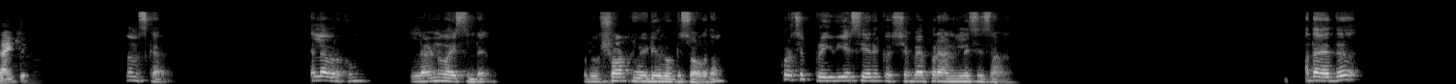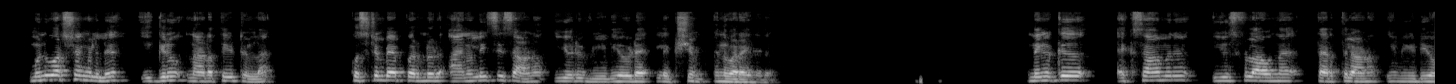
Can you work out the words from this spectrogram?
thank you നമസ്കാരം. എല്ലാവർക്കും ലേൺ വൈസിന്റെ ഒരു ഷോർട്ട് വീഡിയോയിലോട്ട് സ്വാഗതം. കുറച്ച് previous year question paper analysis ആണ്. അതായത് മുൻ വർഷങ്ങളിൽ ഇഗ്നു നടത്തിയിട്ടുള്ള ക്വസ്റ്റ്യൻ പേപ്പറിന്റെ ഒരു അനാലിസിസ് ആണ് ഈ ഒരു വീഡിയോയുടെ ലക്ഷ്യം എന്ന് പറയുന്നത്. നിങ്ങൾക്ക് എക്സാമിന് യൂസ്ഫുൾ ആവുന്ന തരത്തിലാണ് ഈ വീഡിയോ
